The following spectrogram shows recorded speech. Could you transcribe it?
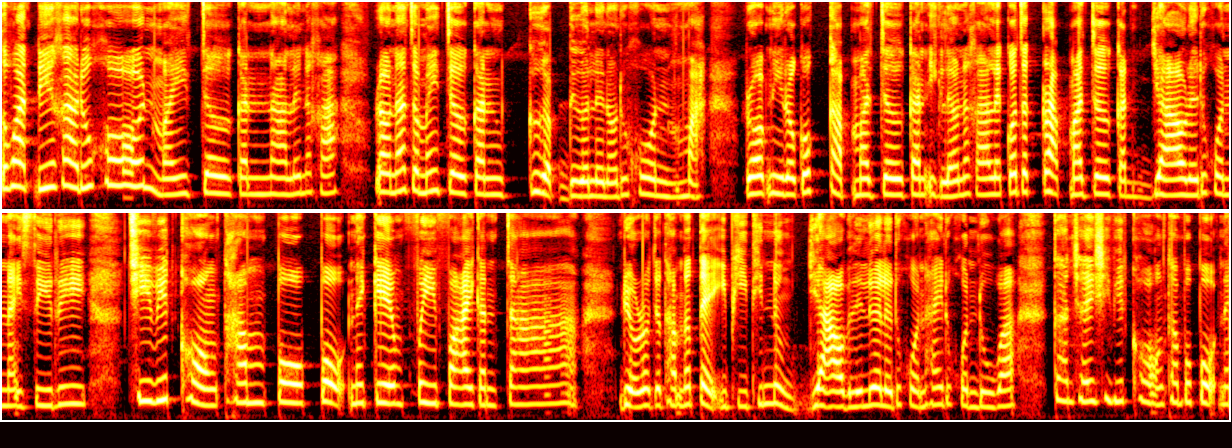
สวัสดีค่ะทุกคนไม่เจอกันนานเลยนะคะ เราน่าจะไม่เจอกันเกือบเดือนเลยเนาะทุกคนมา รอบนี้เราก็กลับมาเจอกันอีกแล้วนะคะ และก็จะกลับมาเจอกันยาวเลยทุกคนในซีรีส์ชีวิตของทำโปโปในเกมฟรีไฟกันจ้า เดี๋ยวเราจะทำตั้งแต่ EP ที่ 1 ยาวไปเรื่อยๆเลยทุกคนให้ทุกคนดูว่า การใช้ชีวิตของทำโปโปใน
